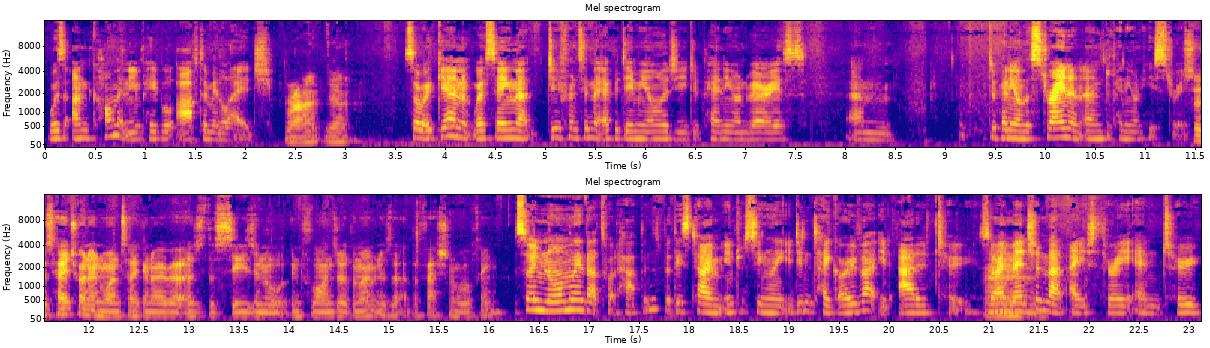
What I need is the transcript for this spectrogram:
was uncommon in people after middle age. right, yeah. So again, we're seeing that difference in the epidemiology depending on various, um, depending on the strain and, and depending on history. So is H1N1 taken over as the seasonal influenza at the moment? Is that the fashionable thing? So normally that's what happens, but this time, interestingly, it didn't take over; it added to. So I Ah. mentioned that H3N2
